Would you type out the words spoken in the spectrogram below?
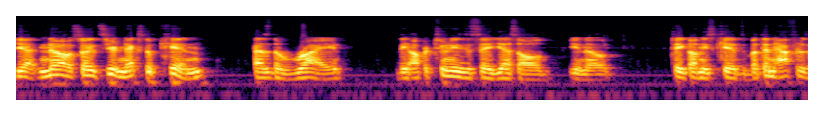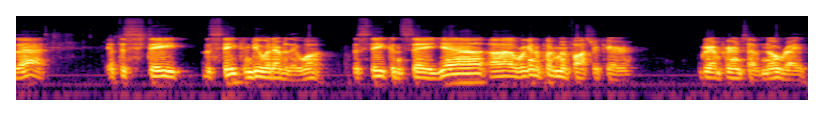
Yeah, no. So it's your next of kin has the right, the opportunity to say, yes, I'll, you know, take on these kids. But then after that, if the state, the state can do whatever they want. The state can say, yeah, uh, we're going to put them in foster care. Grandparents have no right.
